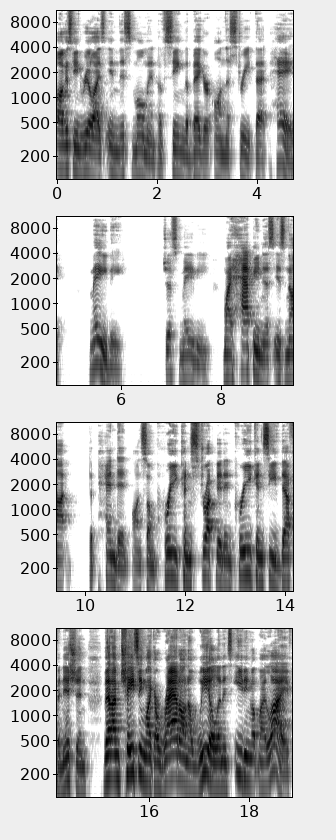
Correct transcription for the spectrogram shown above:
Augustine realized in this moment of seeing the beggar on the street that, hey, maybe, just maybe, my happiness is not dependent on some pre-constructed and preconceived definition that I'm chasing like a rat on a wheel and it's eating up my life.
